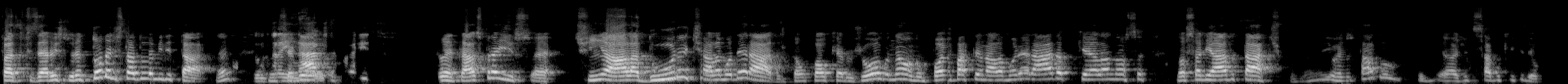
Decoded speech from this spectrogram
Faz, fizeram isso durante toda a ditadura militar. Né? São treinados para isso. Treinados para isso. É. Tinha ala dura e tinha ala moderada. Então, qual que era o jogo? Não, não pode bater na ala moderada, porque ela é nossa, nosso aliado tático. Né? E o resultado, a gente sabe o que, que deu.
